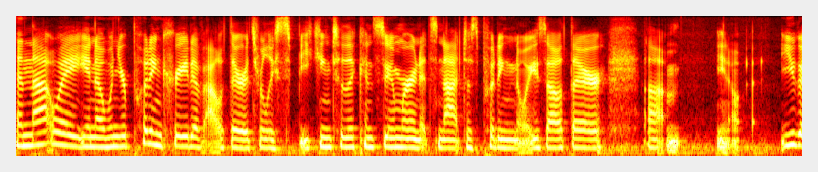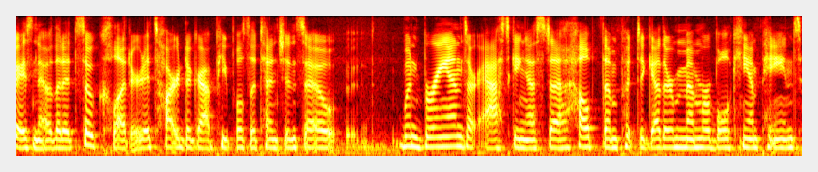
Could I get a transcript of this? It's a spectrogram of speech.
And that way, you know, when you're putting creative out there, it's really speaking to the consumer and it's not just putting noise out there. Um, you know, you guys know that it's so cluttered, it's hard to grab people's attention. So, when brands are asking us to help them put together memorable campaigns,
